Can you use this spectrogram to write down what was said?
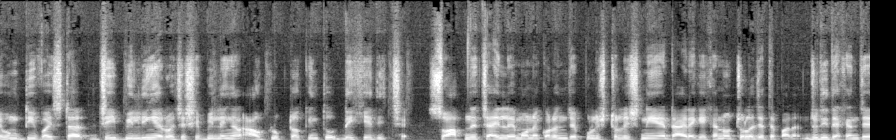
এবং ডিভাইসটা যেই বিল্ডিংয়ে রয়েছে, সেই বিল্ডিংয়ের আউটলুকটাও কিন্তু দেখিয়ে দিচ্ছে। সো আপনি চাইলে মনে করেন যে পুলিশ টুলিশ নিয়ে ডাইরেক্ট এখানেও চলে যেতে পারেন। যদি দেখেন যে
